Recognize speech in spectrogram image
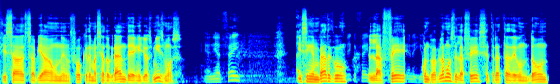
Quizás había un enfoque demasiado grande en ellos mismos. Y sin embargo, la fe, cuando hablamos de la fe, se trata de un don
